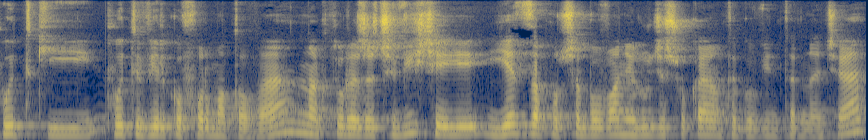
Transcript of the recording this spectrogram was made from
płytki, płyty wielkoformatowe, na które rzeczywiście jest zapotrzebowanie, ludzie szukają tego w internecie,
